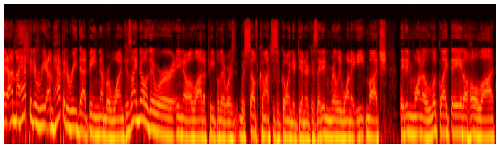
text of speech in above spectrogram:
I, I'm happy to read. I'm happy to read that being number one because I know there were you know a lot of people that were were self conscious of going to dinner because they didn't really want to eat much. They didn't want to look like they ate a whole lot.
